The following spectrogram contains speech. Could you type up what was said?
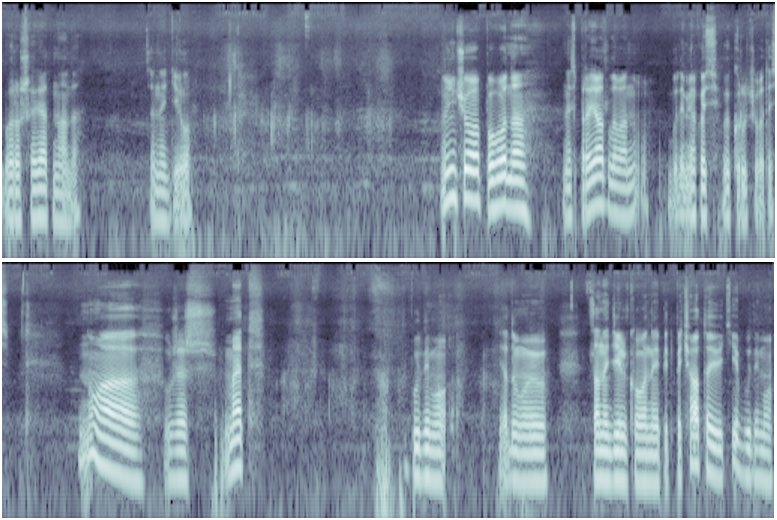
Бо розширяти треба. Це не діло. Ну нічого, погода несприятлива, ну, будемо якось викручуватись. Ну а вже ж мед будемо, я думаю, за недільку вони підпечатають і будемо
